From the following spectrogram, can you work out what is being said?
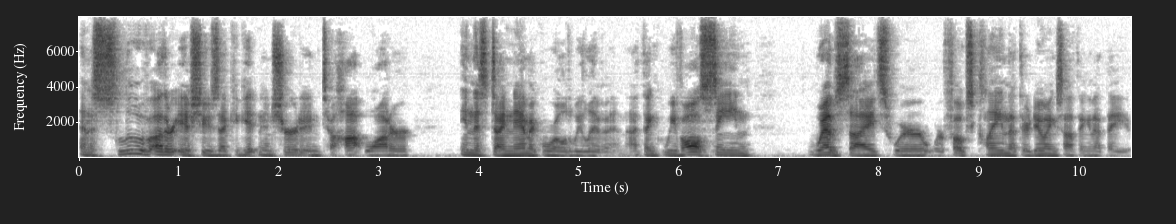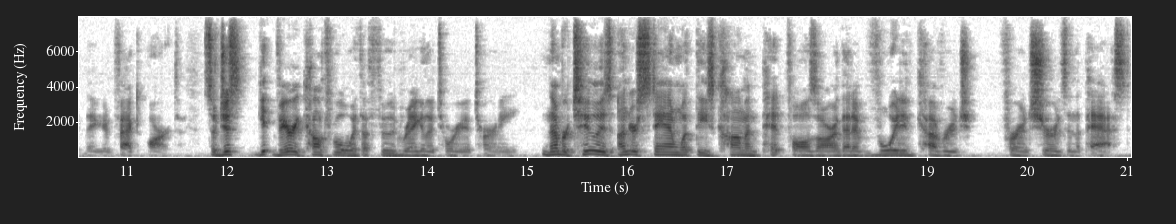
and a slew of other issues that could get insured into hot water in this dynamic world we live in. I think we've all seen websites where, where folks claim that they're doing something that they, they in fact aren't. So just get very comfortable with a food regulatory attorney. Number two is understand what these common pitfalls are that have voided coverage for insureds in the past,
